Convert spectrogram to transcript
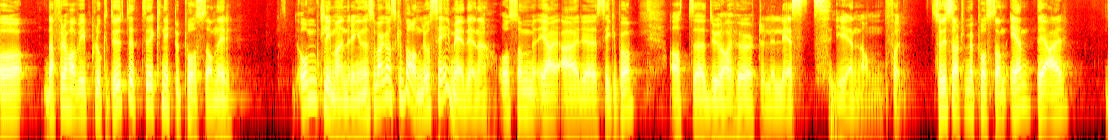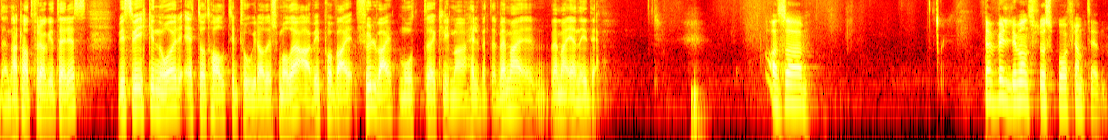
Og Derfor har vi plukket ut et knippe påstander om klimaendringene som er ganske vanlig å se i mediene, og som jeg er eh, sikker på at eh, du har hørt eller lest i en eller annen form. Så Vi starter med påstand én. Den er tatt fra Guterres. Hvis vi ikke når 1,5 2-gradersmålet, er vi på vei, full vei mot eh, klimahelvete. Hvem er, hvem er enig i det? Altså Det er veldig vanskelig å spå framtiden.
